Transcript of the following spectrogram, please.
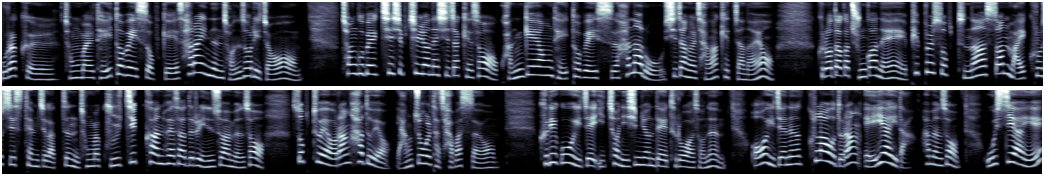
오라클, 정말 데이터베이스 업계의 살아있는 전설이죠. 1977년에 시작해서 관계형 데이터베이스 하나로 시장을 장악했잖아요. 그러다가 중간에 피플소프트나 선 마이크로 시스템즈 같은 정말 굵직한 회사들을 인수하면서 소프트웨어랑 하드웨어 양쪽을 다 잡았어요. 그리고 이제 2020년대에 들어와서는 어 이제는 클라우드랑 AI다 하면서 OCI에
